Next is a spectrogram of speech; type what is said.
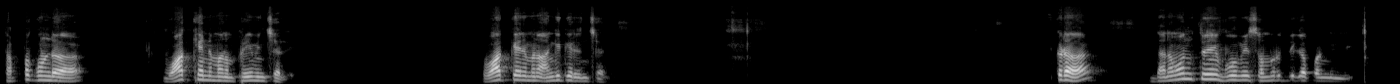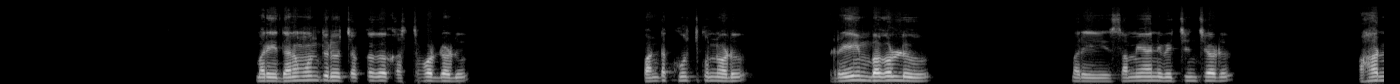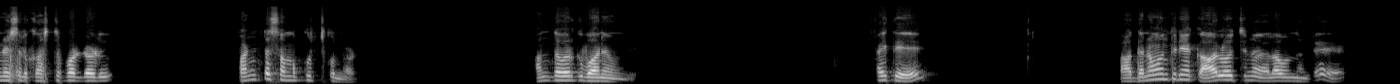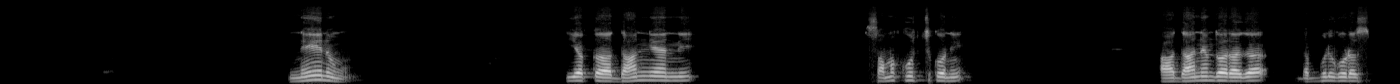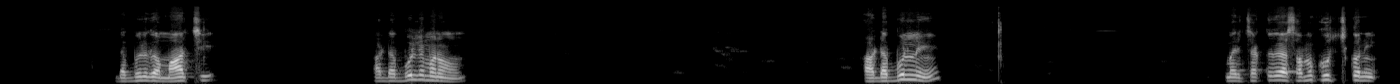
తప్పకుండా వాక్యాన్ని మనం ప్రేమించాలి. వాక్యాన్ని మనం అంగీకరించాలి. ఇక్కడ ధనవంతుని భూమి సమృద్ధిగా పండింది. మరి ధనవంతుడు చక్కగా కష్టపడ్డాడు. పంట కూర్చుకున్నాడు రేయింబగళ్ళు మరి సమయాన్ని వెచ్చించాడు. అహర్నిశలు కష్టపడ్డాడు. పంట సమకూర్చుకున్నాడు. అంతవరకు బాగానే ఉంది. అయితే ఆ ధనవంతుని యొక్క ఆలోచన ఎలా ఉందంటే నేను ఈ యొక్క ధాన్యాన్ని సమకూర్చుకొని ఆ ధాన్యం ద్వారాగా డబ్బులు కూడా డబ్బులుగా మార్చి ఆ డబ్బుల్ని మనం ఆ డబ్బుల్ని మరి చక్కగా సమకూర్చుకొని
